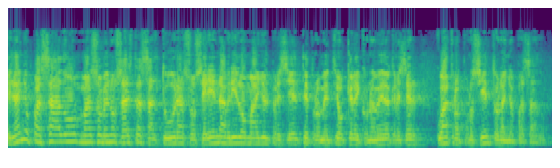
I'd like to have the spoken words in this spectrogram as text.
El año pasado, más o menos a estas alturas, o sería en abril o mayo, el presidente prometió que la economía iba a crecer 4% el año pasado.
